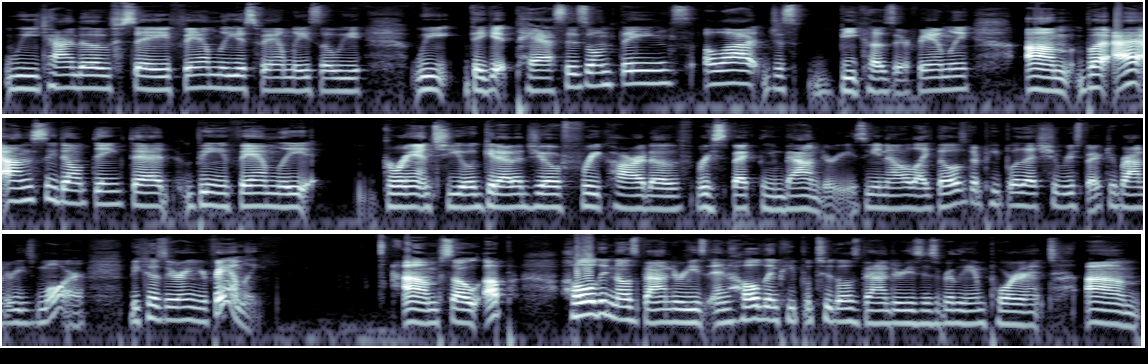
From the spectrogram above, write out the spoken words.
we kind of say family is family, so we we they get passes on things a lot just because they're family. Um, but I honestly don't think that being family grants you a get out of jail free card of respecting boundaries. You know, like those are people that should respect your boundaries more because they're in your family. Um, so upholding those boundaries and holding people to those boundaries is really important. Um,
